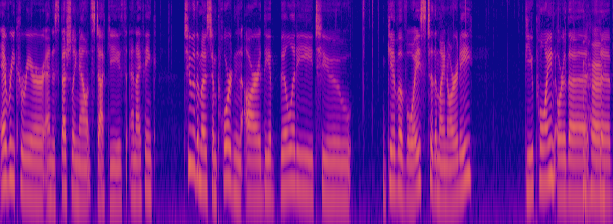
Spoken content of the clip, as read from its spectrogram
every career and especially now at Stuckey's. And I think two of the most important are the ability to give a voice to the minority viewpoint or the uh-huh. the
